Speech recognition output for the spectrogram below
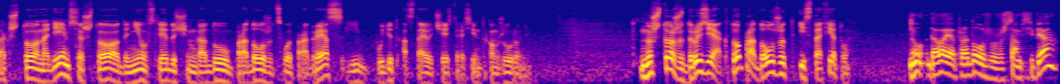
Так что надеемся, что Данил в следующем году продолжит свой прогресс и будет отстаивать честь России на таком же уровне. Ну что же, друзья, кто продолжит эстафету? Ну, давай я продолжу уже сам себя,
